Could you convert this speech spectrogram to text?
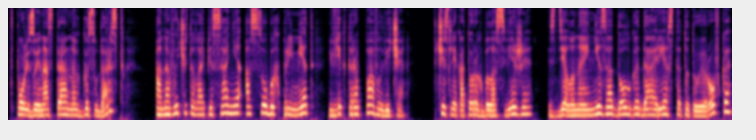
в пользу иностранных государств, она вычитала описание особых примет Виктора Павловича, в числе которых была свежая, сделанная незадолго до ареста татуировка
